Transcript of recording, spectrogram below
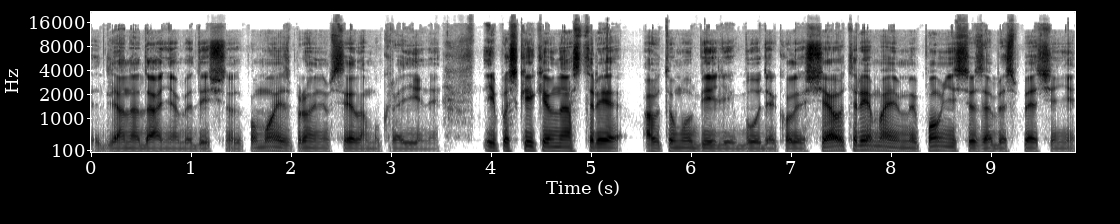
для надання медичної допомоги Збройним силам України. І оскільки в нас три автомобілі буде, коли ще отримаємо, ми повністю забезпечені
